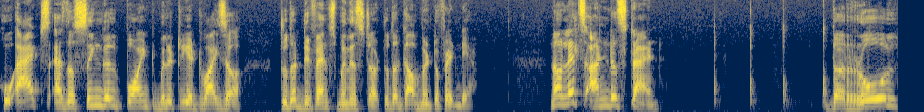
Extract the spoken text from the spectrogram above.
who acts as the single point military advisor to the Defense Minister, to the Government of India. Now let's understand the role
